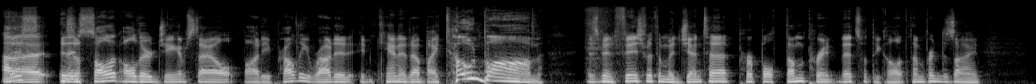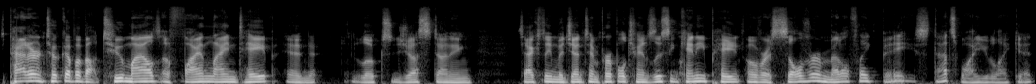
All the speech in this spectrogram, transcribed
This Uh, is a solid alder jam style body, proudly routed in Canada by Tone Bomb. Has been finished with a magenta purple thumbprint. That's what they call it, thumbprint design. This pattern took up about two miles of fine line tape and looks just stunning. It's actually magenta and purple translucent candy paint over a silver metal flake base. That's why you like it.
